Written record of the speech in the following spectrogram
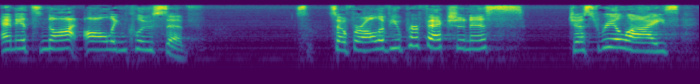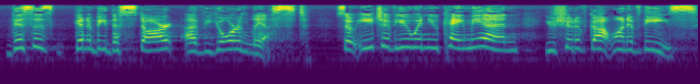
and it's not all inclusive. So, for all of you perfectionists, just realize this is going to be the start of your list. So, each of you, when you came in, you should have got one of these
